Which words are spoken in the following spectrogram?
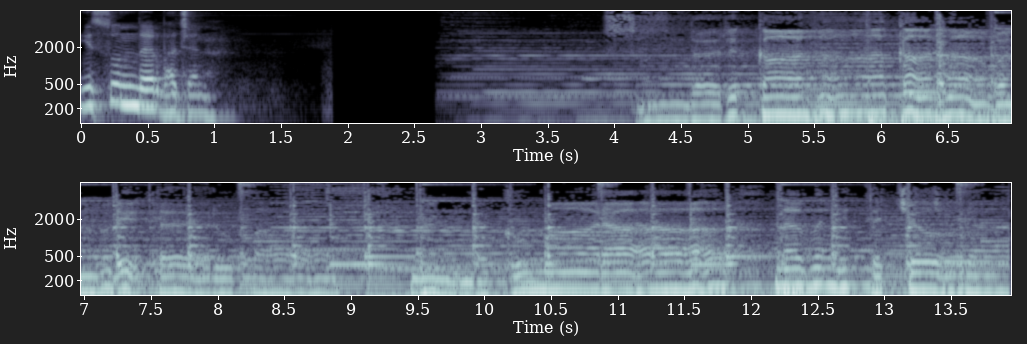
ये सुंदर भजन। सुन्दर कान्हा कान्हा वन्दित रूपा नन्दकुमारा नवनित चोरा।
